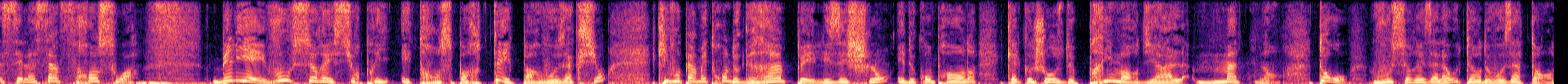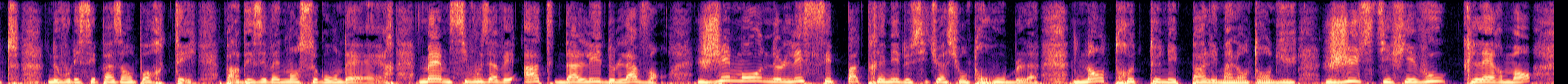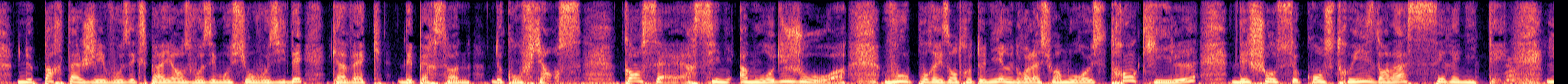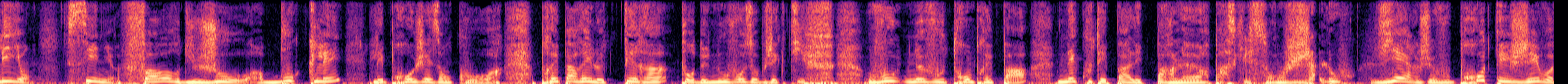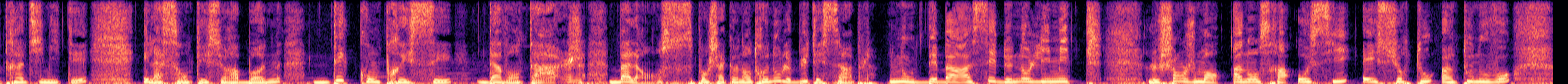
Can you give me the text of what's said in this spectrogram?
c'est la Saint-François. Bélier, vous serez surpris et transporté par vos actions qui vous permettront de grimper les échelons et de comprendre quelque chose de primordial maintenant. Taureau, vous serez à la hauteur de vos attentes. Ne vous laissez pas emporter par des événements secondaires, même si vous avez hâte d'aller de l'avant. Gémeaux, ne laissez pas traîner de situations troubles. N'entretenez pas les malentendus. Justifiez-vous clairement, ne partagez vos expériences, vos émotions, vos idées qu'avec des personnes de confiance. Cancer, signe amoureux du jour. Vous pourrez entretenir une relation amoureuse tranquille. Des choses se construisent dans la sérénité. Lion, signe fort du jour. Bouclez les projets en cours. Préparez le terrain pour de nouveaux objectifs. Vous ne vous tromperez pas, n'écoutez pas les parleurs parce qu'ils sont jaloux. Vierge, vous protégez votre intimité et la santé sera bonne. Décompressez davantage. Balance, pour chacun d'entre nous, le but est simple. Nous débarrasser de nos limites. Le changement annoncera aussi et surtout un tout nouveau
